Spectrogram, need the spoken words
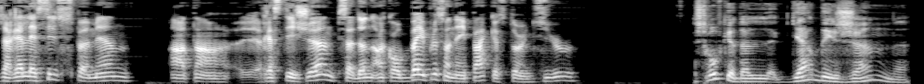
j'aurais laissé le Superman en temps euh, rester jeune, puis ça donne encore bien plus un impact que c'est un dieu. Je trouve que de le garder jeune,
